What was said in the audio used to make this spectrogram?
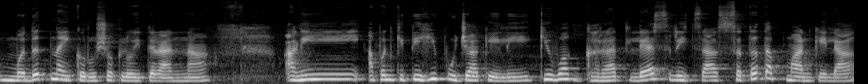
मदत नाही करू शकलो इतरांना. आणि आपण कितीही पूजा केली किंवा घरातल्या स्त्रीचा सतत अपमान केला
